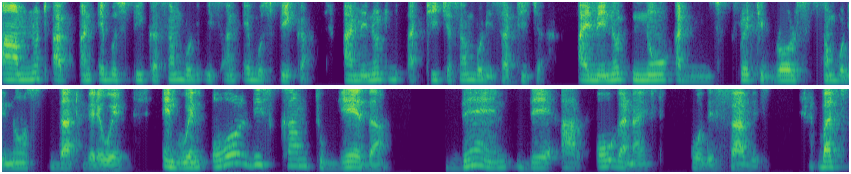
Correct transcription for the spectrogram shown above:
I'm not an able speaker, somebody is an able speaker. I may not be a teacher, somebody is a teacher. I may not know administrative roles, somebody knows that very well. And when all these come together, then they are organized for the service. But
